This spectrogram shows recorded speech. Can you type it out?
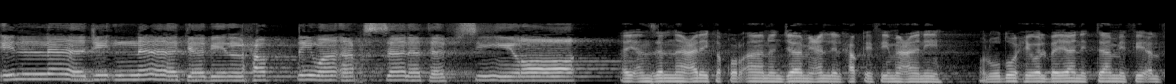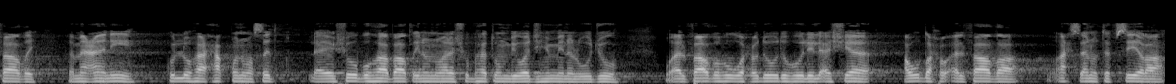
الا جئناك بالحق واحسن تفسيرا. أي أنزلنا عليك قرآنا جامعا للحق في معانيه والوضوح والبيان التام في ألفاظه فمعانيه كلها حق وصدق لا يشوبها باطل ولا شبهة بوجه من الوجوه وألفاظه وحدوده للأشياء أوضح ألفاظا وأحسن تفسيرا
